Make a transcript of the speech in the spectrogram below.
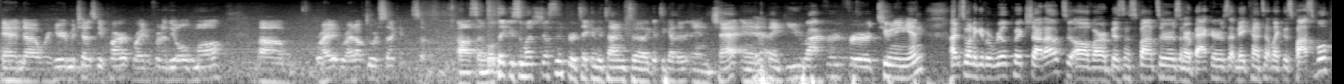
and uh, we're here in Machesney Park, right in front of the old mall, um, right right off door Second. So. Awesome. Well, thank you so much, Justin, for taking the time to get together and chat. And Yeah. thank you, Rockford, for tuning in. I just want to give a real quick shout out to all of our business sponsors and our backers that make content like this possible.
